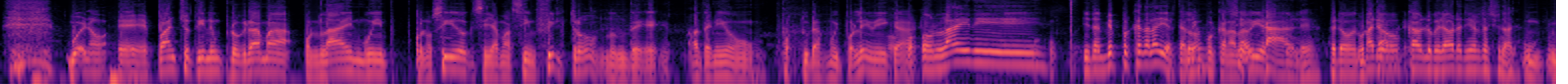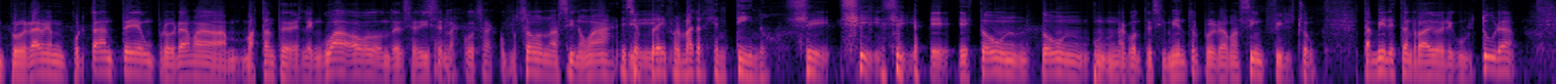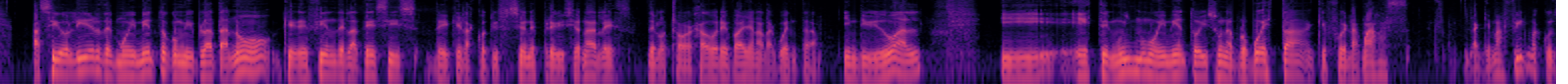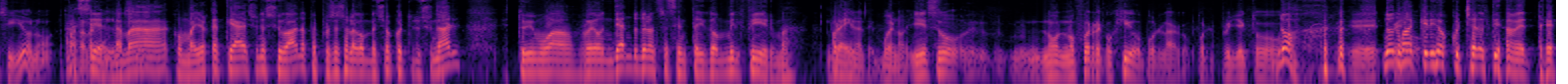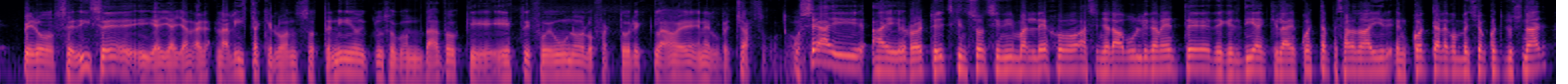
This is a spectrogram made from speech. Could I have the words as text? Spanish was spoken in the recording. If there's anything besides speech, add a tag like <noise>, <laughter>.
Bueno, eh, Pancho tiene un programa online muy conocido que se llama Sin Filtro, donde ha tenido posturas muy polémicas. O- online y, y también por canal abierto. También por canal Sí, abierto. cable, pero en varios cable. cable operadores a nivel nacional. un, un programa importante, un programa bastante deslenguado, donde se dicen las cosas como son, así nomás. Dicen y- por ahí formato argentino. Sí, sí, sí. <laughs> Eh, es todo, un, todo un, un acontecimiento el programa Sin Filtro. También está en Radio Agricultura. Ha sido líder del movimiento Con mi plata no, que defiende la tesis de que las cotizaciones previsionales de los trabajadores vayan a la cuenta individual. Y este mismo movimiento hizo una propuesta que fue la más la que más firmas consiguió, ¿no? Para Así es, la convención. más, con mayor cantidad de acciones ciudadanas para el proceso de la Convención Constitucional. Estuvimos ah, redondeándolo en 62 mil firmas. Imagínate, bueno, y eso eh, no, no fue recogido por, la, por el proyecto. <laughs> No, eh, no nos pero- han querido escuchar últimamente. Pero se dice, y hay, hay analistas que lo han sostenido, incluso con datos, que este fue uno de los factores clave en el rechazo. ¿no? O sea, hay, hay Roberto Itkinson, sin ir más lejos, ha señalado públicamente de que el día en que las encuestas empezaron a ir en contra de la Convención Constitucional,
